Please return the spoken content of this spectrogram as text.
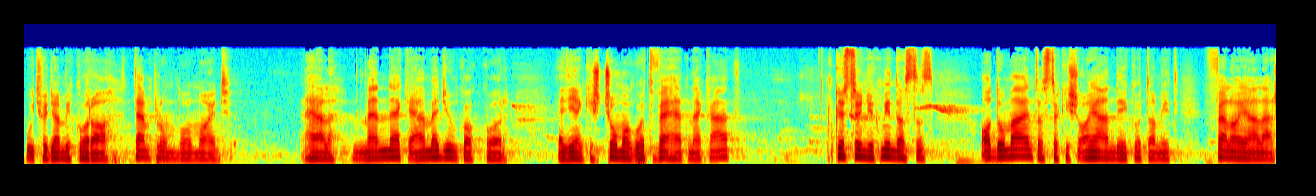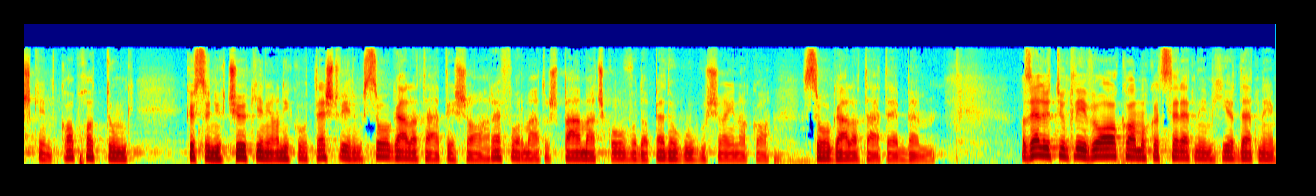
úgyhogy amikor a templomból majd elmennek, elmegyünk, akkor egy ilyen kis csomagot vehetnek át. Köszönjük mindazt az adományt, azt a kis ajándékot, amit felajánlásként kaphattunk. Köszönjük Csőkéni Anikó testvérünk szolgálatát és a református Pálmácska óvoda pedagógusainak a szolgálatát ebben. Az előttünk lévő alkalmakat szeretném hirdetni.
